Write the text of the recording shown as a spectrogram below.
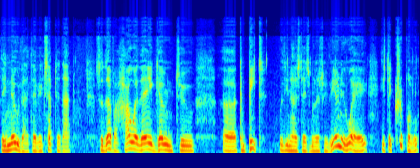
They know that. They've accepted that. So therefore, how are they going to uh, compete with the United States military? The only way is to cripple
